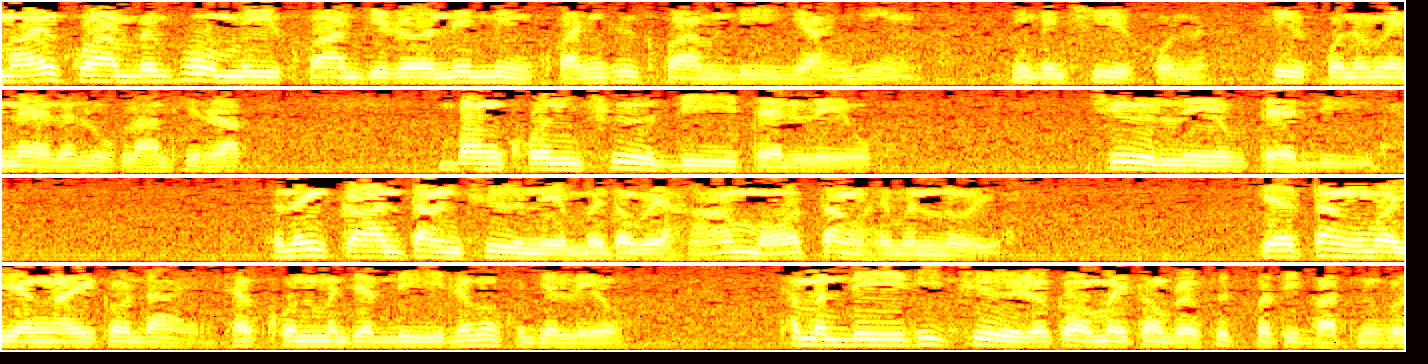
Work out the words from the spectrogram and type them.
หมายความเป็นผู้มีความเจริญในมิ่งขวัญคือความดีอย่างยิ่ง นี่เป็นชื่อคนชื่อคนนั้นไม่แน่นะลูกหลานที่รัก บางคนชื่อดีแต่เลวชื่อเลวแต่ดี ฉะนั้นการตั้งชื่อเนี่ยไม่ต้องไปหาหมอตั้งให้มันเหนื่อยจะตั้งว่ายังไงก็ได้ ถ้าคนมันจะดีแล้วมันคนจะเลวถ้ามันดีที่ชื่อแล้วก็ไม่ต้องประพฤติปฏิบัติมันก็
